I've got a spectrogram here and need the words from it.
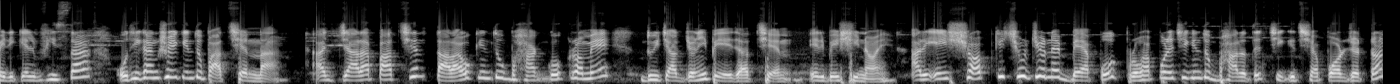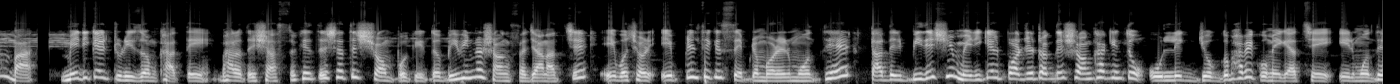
মেডিকেল ভিসা অধিকাংশই কিন্তু পাচ্ছেন না। আর যারা পাচ্ছেন, তারাও কিন্তু ভাগ্যক্রমে দুই চারজনই পেয়ে যাচ্ছেন। এর বেশি নয়। আর এই সব কিছুর জন্য ব্যাপক প্রভাব পড়েছে কিন্তু ভারতের চিকিৎসা পর্যটন বা মেডিকেল ট্যুরিজম খাতে। ভারতের স্বাস্থ্য ক্ষেত্রের সাথে সম্পর্কিত বিভিন্ন সংস্থা জানাচ্ছে, এবছর এপ্রিল থেকে সেপ্টেম্বরের মধ্যে তাদের বিদেশি মেডিকেল পর্যটকদের সংখ্যা কিন্তু উল্লেখযোগ্যভাবে কমে গেছে। এর মধ্যে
